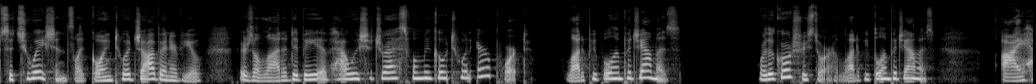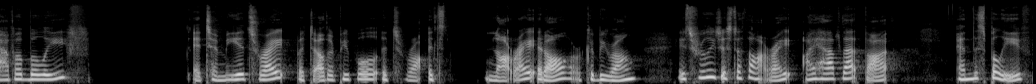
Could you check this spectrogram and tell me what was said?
situations, like going to a job interview. There's a lot of debate of how we should dress when we go to an airport. A lot of people in pajamas. Or the grocery store, a lot of people in pajamas. I have a belief. It, to me, it's right, but to other people, it's wrong. It's not right at all, or could be wrong. It's really just a thought, right? I have that thought and this belief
